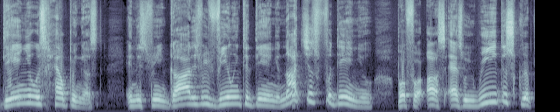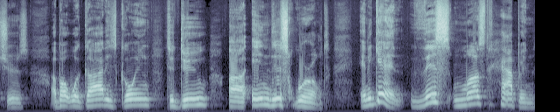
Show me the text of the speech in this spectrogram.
Daniel is helping us in this dream. God is revealing to Daniel, not just for Daniel, but for us as we read the scriptures about what God is going to do uh, in this world. And again, this must happen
